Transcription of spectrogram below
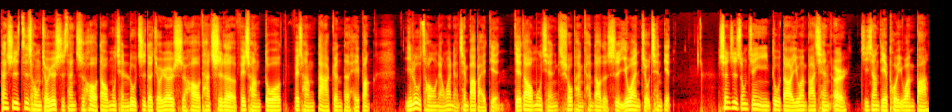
但是自从九月十三之后到目前录制的九月二十号，他吃了非常多、非常大根的黑棒，一路从两万两千八百点跌到目前收盘看到的是一万九千点，甚至中间一度到一万八千二，即将跌破一万八。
